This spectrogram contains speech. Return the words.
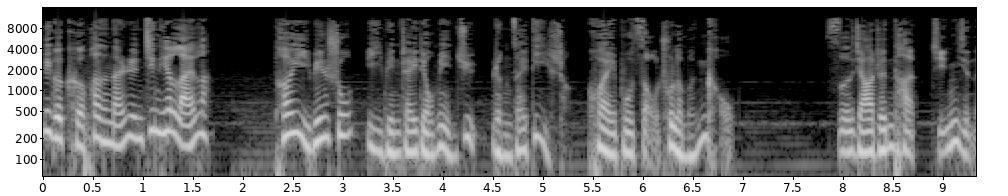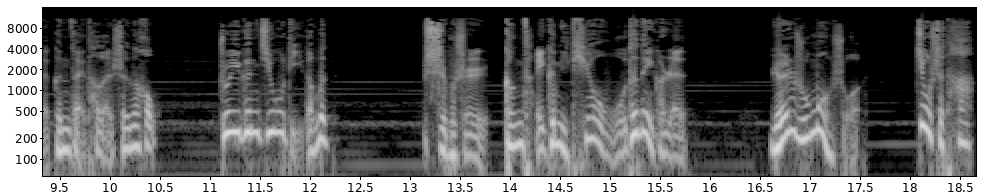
那个可怕的男人今天来了。”他一边说，一边摘掉面具，扔在地上，快步走出了门口。私家侦探紧紧的跟在他的身后，追根究底的问。是不是刚才跟你跳舞的那个人？袁如墨说：“就是他。”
